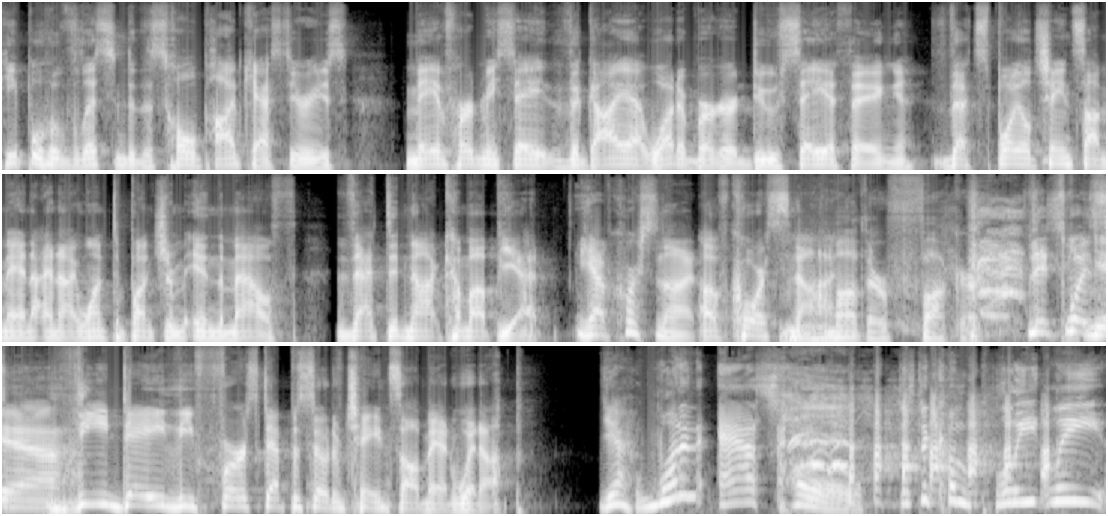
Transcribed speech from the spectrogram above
people who've listened to this whole podcast series may have heard me say the guy at Whataburger do say a thing that spoiled Chainsaw Man and I want to punch him in the mouth. That did not come up yet. Yeah, of course not. Of course not. Motherfucker. this was Yeah. the day the first episode of Chainsaw Man went up. yeah. what an asshole just a completely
